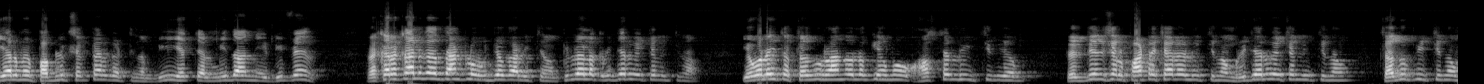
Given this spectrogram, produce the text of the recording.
ఇవాళ మేము పబ్లిక్ సెక్టర్ కట్టినాం. బిహెచ్ఎల్ మీదాన్ని డిఫెన్స్. రకరకాలుగా దాంట్లో ఉద్యోగాలు ఇచ్చినాం. పిల్లలకు రిజర్వేషన్ ఇచ్చినాం. ఎవరైతే చదువు రాని వాళ్ళకి ఏమో హాస్టళ్ళు ఇచ్చినాం. రెసిడెన్షియల్ పాఠశాలలు ఇచ్చినాం. రిజర్వేషన్లు ఇచ్చినాం. చదువుపిచ్చినాం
